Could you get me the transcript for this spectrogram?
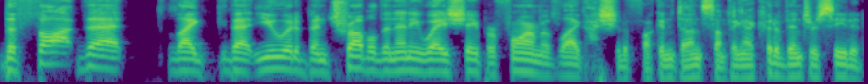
the thought that like that you would have been troubled in any way shape or form of like i should have fucking done something i could have interceded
